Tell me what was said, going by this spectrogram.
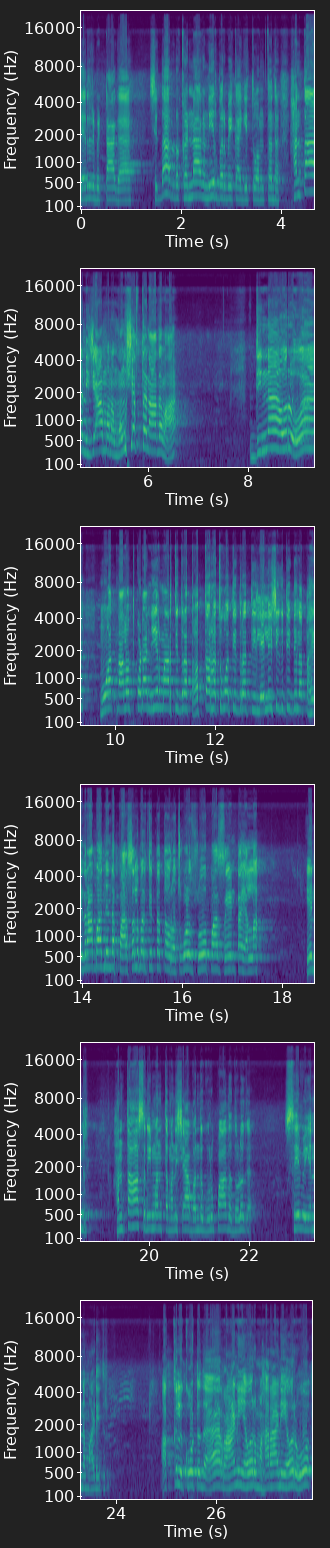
ಶರೀರ ಬಿಟ್ಟಾಗ ಸಿದ್ಧಾರೂಢರ ಕಣ್ಣಾಗ ನೀರು ಬರಬೇಕಾಗಿತ್ತು ಅಂತಂದ್ರೆ ಅಂಥ ನಿಜಾಮನ ವಂಶಸ್ಥನಾದವ. ದಿನ ಅವರು ಮೂವತ್ತು ನಲ್ವತ್ತು ಕೂಡ ನೀರು ಮಾಡ್ತಿದ್ರತ್ತ ಹತ್ತಾರು ಹಚ್ಕೋತಿದ್ರತ್ತ ಇಲ್ಲಿ ಎಲ್ಲಿ ಸಿಗ್ತಿದ್ದಿಲ್ಲತ್ತ ಹೈದರಾಬಾದ್ನಿಂದ ಪಾರ್ಸಲ್ ಬರ್ತಿತ್ತ ಅವ್ರು ಹಚ್ಕೊಳ್ಳೋ ಸೋಪಾ, ಸೇಂಟ ಎಲ್ಲ. ಏನ್ರಿ? ಅಂತಹ ಶ್ರೀಮಂತ ಮನುಷ್ಯ ಬಂದು ಗುರುಪಾದದೊಳಗೆ ಸೇವೆಯನ್ನು ಮಾಡಿದರು. ಅಕ್ಕಲಕೋಟದ ರಾಣಿಯವರು, ಮಹಾರಾಣಿಯವರು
